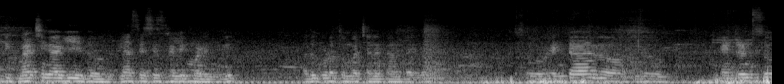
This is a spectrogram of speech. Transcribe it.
ಇದಕ್ಕೆ ಮ್ಯಾಚಿಂಗ್ ಆಗಿ ಇದು ಗ್ಲಾಸ್ ಎಸ್ ಎಸ್ ರೆಲಿಂಗ್ ಮಾಡಿದ್ವಿ. ಅದು ಕೂಡ ತುಂಬ ಚೆನ್ನಾಗಿ ಕಾಣ್ತಾ ಇದೆ. ಸೊ ಎಂಟೈರ್ ಇದು ಎಂಟ್ರೆನ್ಸು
